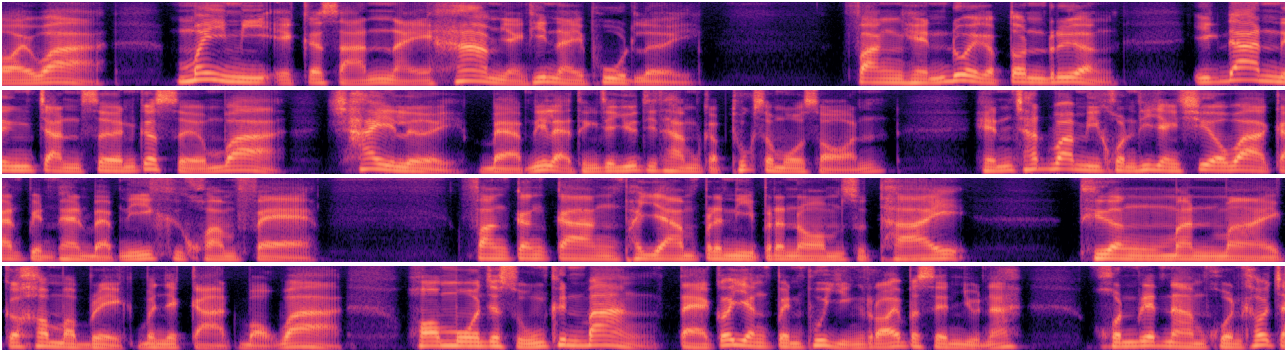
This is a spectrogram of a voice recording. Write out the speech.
ลอยว่า ไม่มีเอกสารไหนห้ามอย่างที่นายพูดเลย ฟังเห็นด้วยกับต้นเรื่อง อีกด้านหนึ่งจันเซินก็เสริมว่า ใช่เลย แบบนี้แหละถึงจะยุติธรรมกับทุกสโมสร เห็นชัดว่ามีคนที่ยังเชื่อว่าการเปลี่ยนแปลงแบบนี้คือความแฟร์ฟังกลางๆ พยายามประนีประนอมสุดท้าย เทืองมันหมายก็เข้ามาเบรกบรรยากาศบอกว่า ฮอร์โมนจะสูงขึ้นบ้าง แต่ก็ยังเป็นผู้หญิงร้อยเปอร์เซ็นต์อยู่นะ คนเวียดนามควรเข้าใจ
